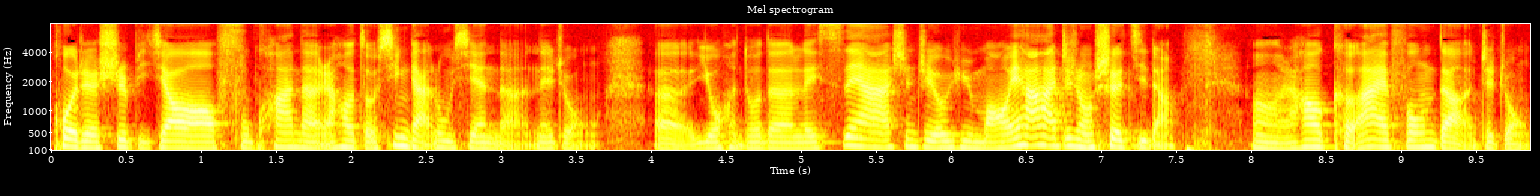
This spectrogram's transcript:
或者是比较浮夸的，然后走性感路线的那种，呃，有很多的蕾丝呀，甚至有羽毛呀 这种设计的，嗯，然后可爱风的这种，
